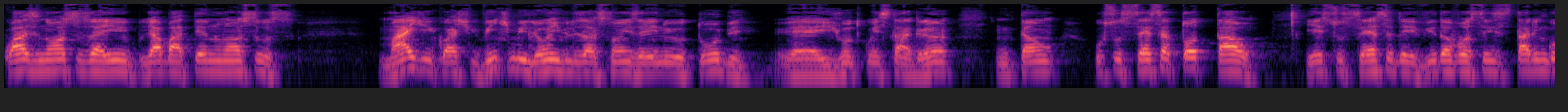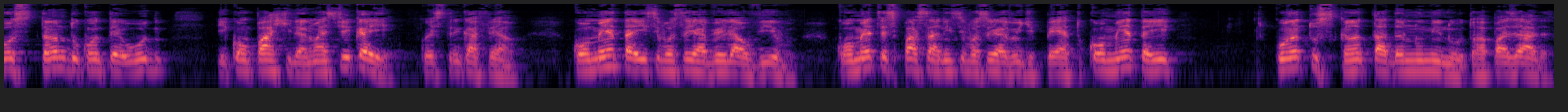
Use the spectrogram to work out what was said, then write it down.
Quase nossos aí, já batendo nossos mais de acho 20 milhões de visualizações aí no YouTube é, e junto com o Instagram. Então, o sucesso é total. E esse sucesso é devido a vocês estarem gostando do conteúdo e compartilhando. Mas fica aí com esse trinca-ferro. Comenta aí se você já viu ele ao vivo. Comenta esse passarinho se você já viu de perto. Comenta aí quantos cantos tá dando no minuto. Rapaziada,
